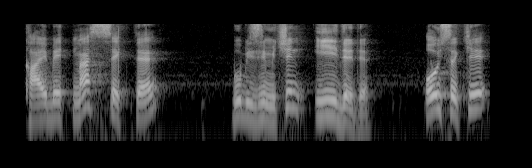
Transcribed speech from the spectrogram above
Kaybetmezsek de bu bizim için iyi dedi. Oysa ki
